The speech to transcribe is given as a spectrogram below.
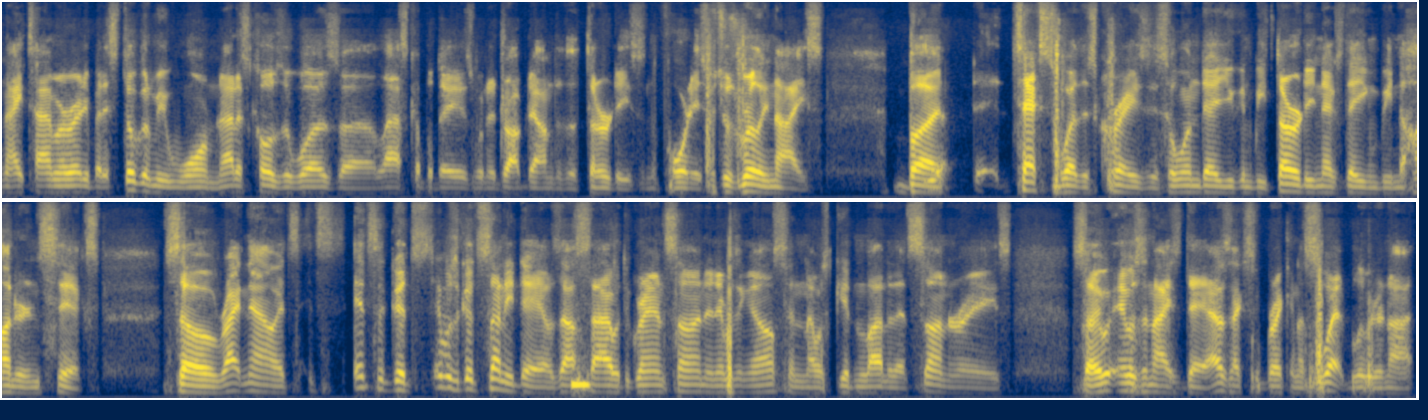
nighttime already. But it's still going to be warm, not as cold as it was uh, last couple days when it dropped down to the 30s and the 40s, which was really nice. But Texas weather's crazy. So one day you can be 30, next day you can be 106. So right now it's it's it's a good it was a good sunny day. I was outside with the grandson and everything else, and I was getting a lot of that sun rays. So it, it was a nice day. I was actually breaking a sweat, believe it or not.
